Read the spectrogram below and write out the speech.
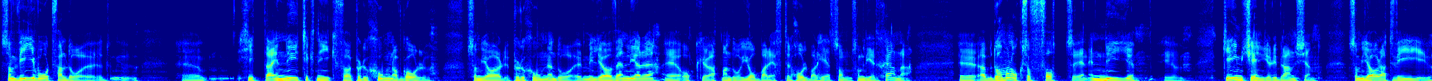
som vi i vårt fall då, eh, Eh, hitta en ny teknik för produktion av golv som gör produktionen då eh, miljövänligare eh, och att man då jobbar efter hållbarhet som, som ledstjärna. Eh, då har man också fått en, en ny eh, game changer i branschen som gör att vi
